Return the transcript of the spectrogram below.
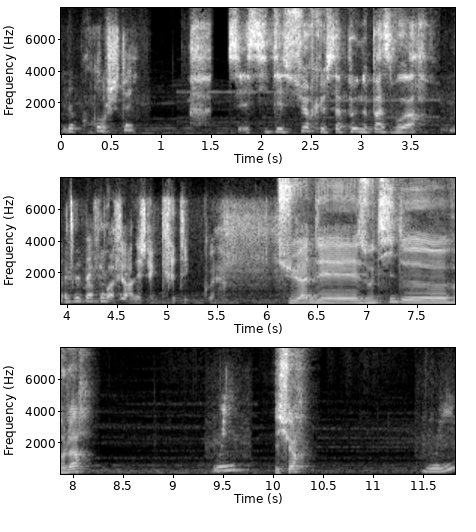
de le crocheter. Si si t'es sûr que ça peut ne pas se voir, Bah, je veux pas On va casser. faire un échec critique quoi. Tu as des outils de voleur Oui, T'es sûr? Oui.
